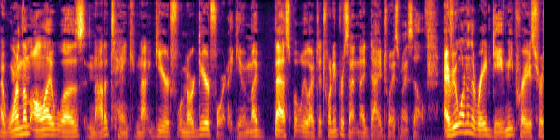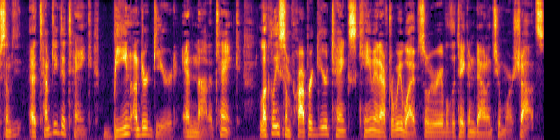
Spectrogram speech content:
I warned them all I was not a tank, not geared for, nor geared for it. I gave it my best, but we wiped at 20% and I died twice myself. Everyone in the raid gave me praise for some, attempting to tank, being under geared, and not a tank. Luckily, some proper geared tanks came in after we wiped, so we were able to take them down in two more shots.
